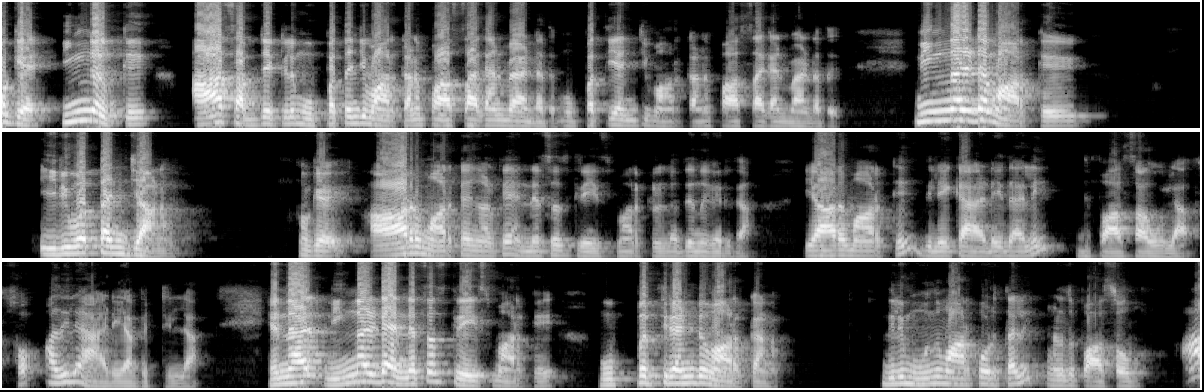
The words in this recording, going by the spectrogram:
ഓക്കെ നിങ്ങൾക്ക് ആ സബ്ജക്റ്റിൽ മുപ്പത്തഞ്ച് മാർക്കാണ് പാസ്സാകാൻ വേണ്ടത്. മുപ്പത്തി അഞ്ച് മാർക്കാണ് പാസ്സാകാൻ വേണ്ടത്. നിങ്ങളുടെ മാർക്ക് ഇരുപത്തഞ്ചാണ്. ഓക്കെ ആറ് മാർക്ക് നിങ്ങൾക്ക് N S S grace mark ഉള്ളത് എന്ന് കരുതാം ഈ ആറ് മാർക്ക് ഇതിലേക്ക് ആഡ് ചെയ്താൽ ഇത് പാസ്സാവൂല സോ അതിൽ ആഡ് ചെയ്യാൻ പറ്റില്ല. എന്നാൽ നിങ്ങളുടെ N S S grace mark മുപ്പത്തിരണ്ട് മാർക്കാണ് ഇതിൽ മൂന്ന് മാർക്ക് കൊടുത്താൽ നിങ്ങളത് പാസ്സാവും ആ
